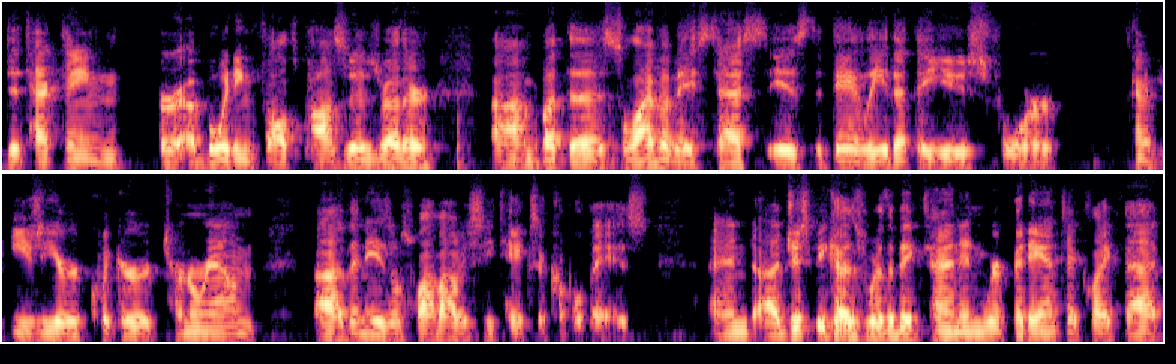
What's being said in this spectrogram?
detecting or avoiding false positives, rather. Um, but the saliva-based test is the daily that they use for kind of easier, quicker turnaround. Uh, the nasal swab obviously takes a couple days. And uh, just because we're the Big Ten and we're pedantic like that,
